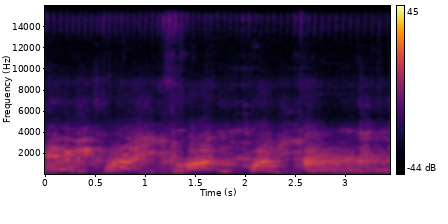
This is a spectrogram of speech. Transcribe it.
relique, on a.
